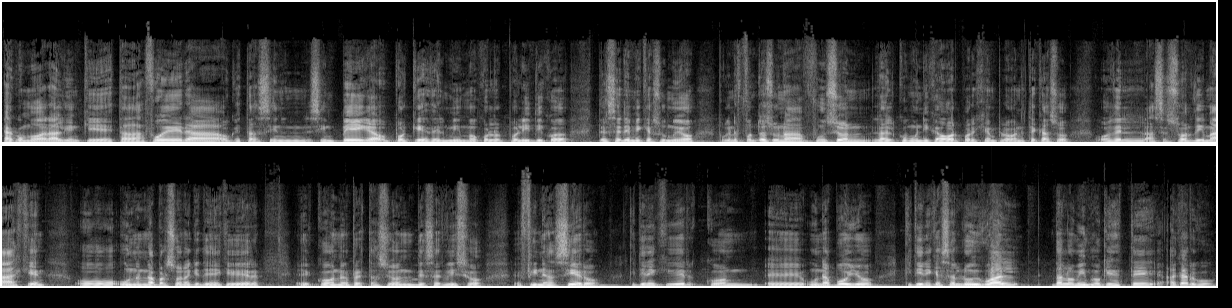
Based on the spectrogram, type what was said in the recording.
acomodar a alguien que está de afuera o que está sin, sin pega o porque es del mismo color político del Ceremi que asumió, porque en el fondo es una función, la del comunicador, por ejemplo, en este caso, o del asesor de imagen o una, persona que tiene que ver eh, con prestación de servicios eh, financieros, que tiene que ver con un apoyo que tiene que hacerlo igual, da lo mismo quien esté a cargo.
